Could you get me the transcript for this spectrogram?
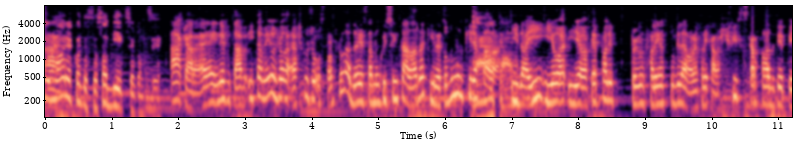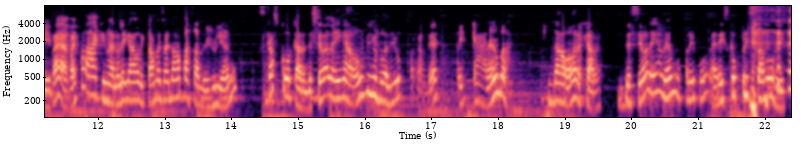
Ah. Uma hora ia acontecer, eu sabia que isso ia acontecer. Ah, cara, é inevitável. E também os joga- acho que os, próprios jogadores estavam com isso entalado aqui, né? Todo mundo queria Ah, falar. cara. E daí, e eu, e eu até falei, falei antes pro Vilela, né? Falei, cara, acho difícil os caras falar do VP. Vai, vai falar que não era legal e tal, mas vai dar uma passada. O Juliano descascou, cara. Desceu a lenha ao vivo ali. Eu né? falei, caramba, que da hora, cara. Desceu a lenha mesmo. Falei, pô, era isso que eu precisava ouvir.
